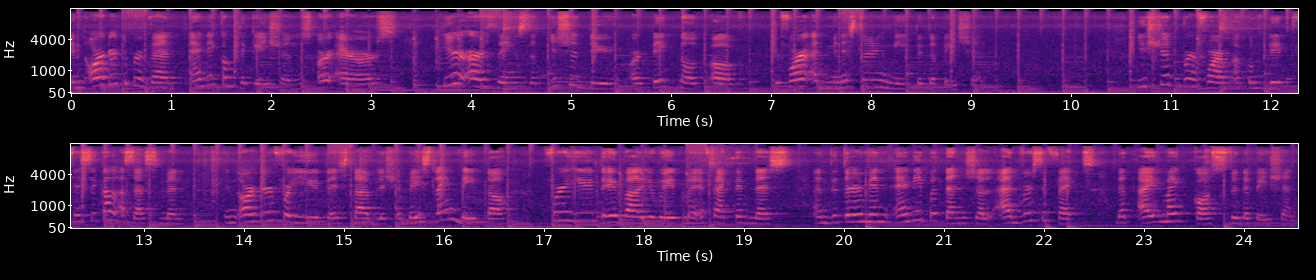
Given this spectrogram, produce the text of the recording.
In order to prevent any complications or errors, here are things that you should do or take note of before administering me to the patient. You should perform a complete physical assessment in order for you to establish a baseline data for you to evaluate my effectiveness and determine any potential adverse effects that I might cause to the patient.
